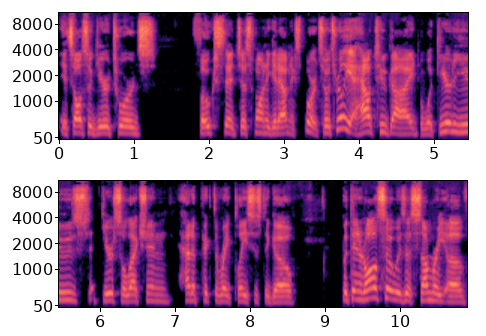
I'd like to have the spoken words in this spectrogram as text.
It's also geared towards folks that just want to get out and explore it. So it's really a how to guide, what gear to use, gear selection, how to pick the right places to go. But then it also is a summary of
